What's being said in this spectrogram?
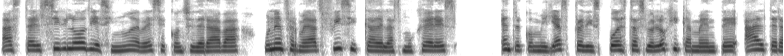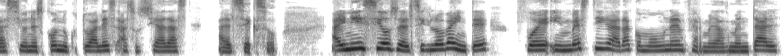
Hasta el siglo XIX se consideraba una enfermedad física de las mujeres entre comillas, predispuestas biológicamente a alteraciones conductuales asociadas al sexo. A inicios del siglo XX fue investigada como una enfermedad mental.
